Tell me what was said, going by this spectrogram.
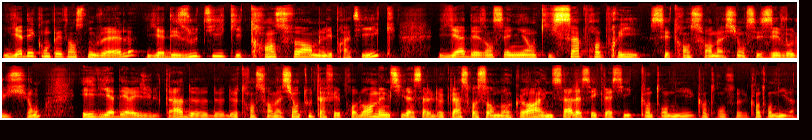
il y a des compétences nouvelles, il y a des outils qui transforment les pratiques, il y a des enseignants qui s'approprient ces transformations, ces évolutions, et il y a des résultats de, de, de, transformation tout à fait probants, même si la salle de classe ressemble encore à une salle assez classique quand on y, va.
